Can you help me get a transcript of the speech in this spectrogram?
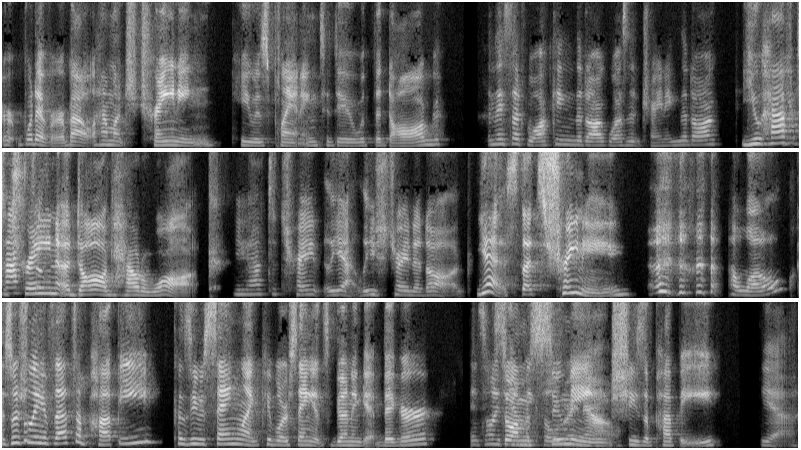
or whatever about how much training he was planning to do with the dog. and they said walking the dog wasn't training the dog. You have You to have to- train a dog how to walk. You have to train, yeah, leash train a dog. Yes, that's training. Hello? Especially if that's a puppy, because he was saying like people are saying it's gonna get bigger. It's only So I'm old right assuming she's a puppy. yeah.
